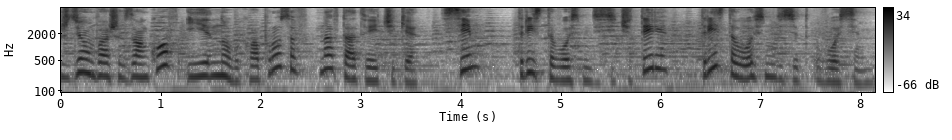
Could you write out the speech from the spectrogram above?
Ждем ваших звонков и новых вопросов на автоответчике 7 384 388.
